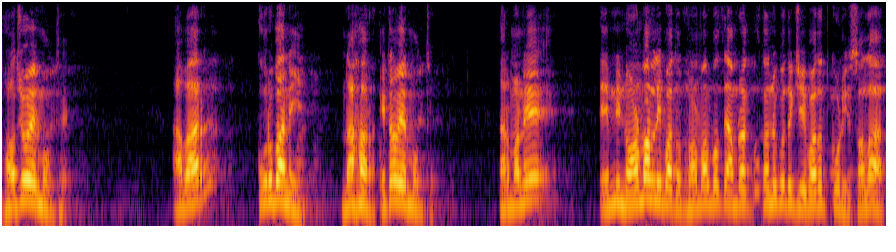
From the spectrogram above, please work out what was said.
হজও এর মধ্যে। আবার কোরবানি, নাহার, এটাও এর মধ্যে। তার মানে এমনি নর্মাল ইবাদত নর্মাল বলতে আমরা গতানুগতিক যে ইবাদত করি, সলাৎ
